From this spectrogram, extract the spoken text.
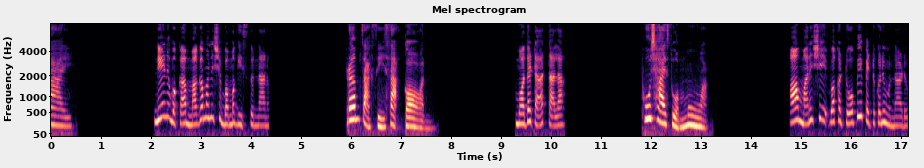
าย เนนวกามะกะมนุษย์บมมกิสตุนนานุเริ่มจากศีรษะก่อน మొదట తల ผู้ชายสวมหมวก ఆ మనిషి ఒక టోపీ పెట్టుకుని ఉన్నాడు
